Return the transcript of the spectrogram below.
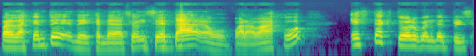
para la gente de generación Z o para abajo, este actor, Wendell Pierce,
